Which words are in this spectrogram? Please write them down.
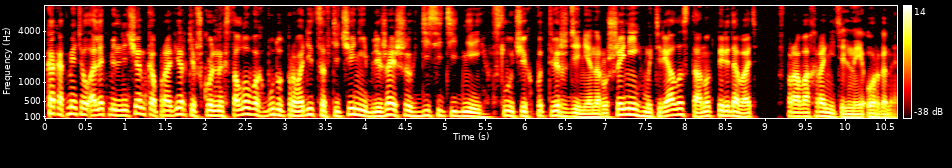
Как отметил Олег Мельниченко, проверки в школьных столовых будут проводиться в течение ближайших 10 дней. В случаях подтверждения нарушений материалы станут передавать в правоохранительные органы.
